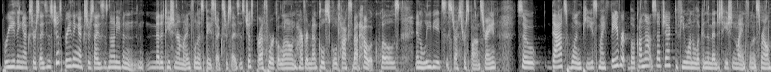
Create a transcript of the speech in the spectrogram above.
breathing exercises. Just breathing exercises, not even meditation or mindfulness based exercises, just breath work alone. Harvard Medical School talks about how it quells and alleviates the stress response, right? So, that's one piece. My favorite book on that subject, if you want to look in the meditation mindfulness realm,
